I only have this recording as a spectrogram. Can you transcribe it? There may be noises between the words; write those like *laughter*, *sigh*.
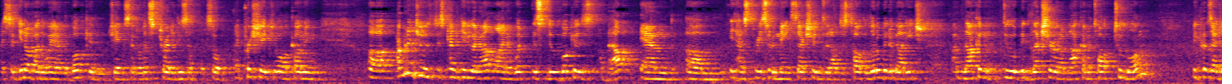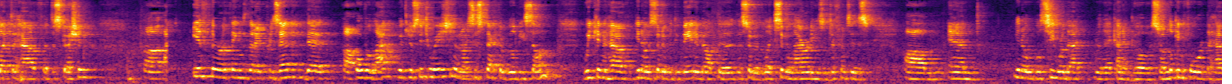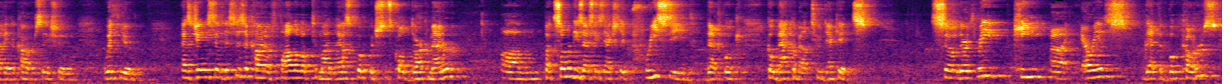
I said, you know, by the way, I have a book, and James said, well, let's try to do something. So I appreciate you all coming. Uh, I'm going to do is just kind of give you an outline of what this new book is about, and um, it has three sort of main sections, and I'll just talk a little bit about each. I'm not going to do a big lecture, and I'm not going to talk too long, because I'd like to have a discussion. Uh, if there are things that I present that uh, overlap with your situation, and I suspect there will be some, we can have you know sort of a debate about the, the sort of like similarities and differences, um, and you know we'll see where that where that kind of goes. So I'm looking forward to having a conversation with you. As James said, this is a kind of follow-up to my last book, which is called Dark Matter. Um, but some of these essays actually precede that book, go back about two decades. So there are three key uh, areas that the book covers.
